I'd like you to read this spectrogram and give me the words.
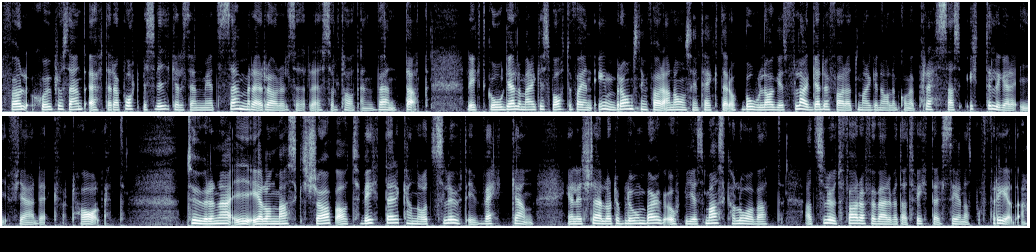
föll 7% efter rapportbesvikelsen med ett sämre rörelseresultat än väntat. Likt Google märker Spotify en inbromsning för annonsintäkter och bolaget flaggade för att marginalen kommer pressas ytterligare i fjärde kvartalet. Turerna i Elon Musks köp av Twitter kan nå ett slut i veckan. Enligt källor till Bloomberg uppges Musk ha lovat att slutföra förvärvet av Twitter senast på fredag.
